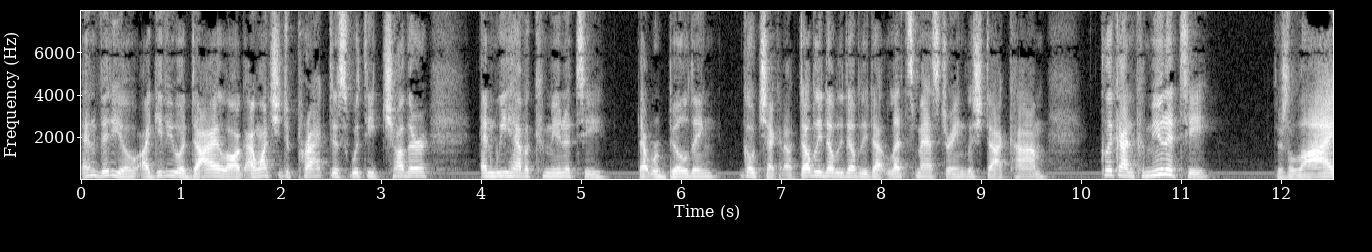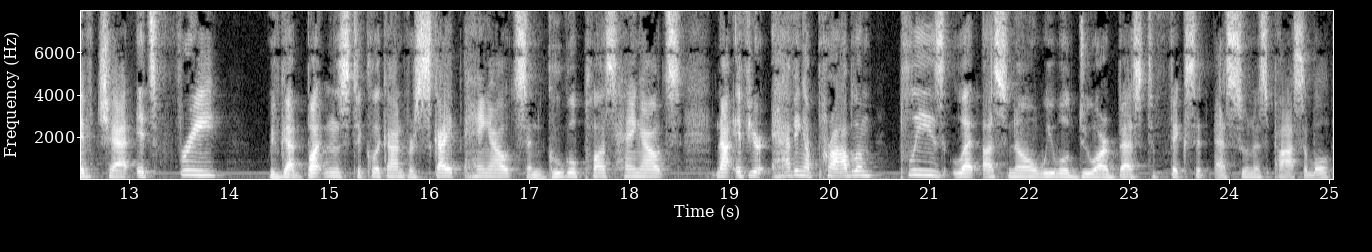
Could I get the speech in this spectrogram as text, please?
and video, I give you a dialogue. I want you to practice with each other, and we have a community that we're building. Go check it out. www.letsmasterenglish.com. Click on community. There's a live chat. It's free. We've got buttons to click on for Skype Hangouts and Google Plus Hangouts. Now, if you're having a problem, please let us know. We will do our best to fix it as soon as possible.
